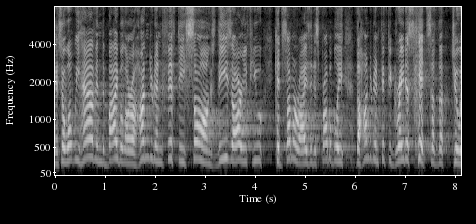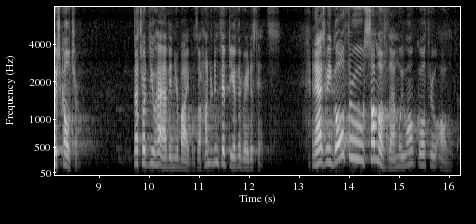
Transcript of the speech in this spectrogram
And so, what we have in the Bible are 150 songs. These are, if you could summarize it, is probably the 150 greatest hits of the Jewish culture. That's what you have in your Bibles 150 of the greatest hits. And as we go through some of them, we won't go through all of them.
